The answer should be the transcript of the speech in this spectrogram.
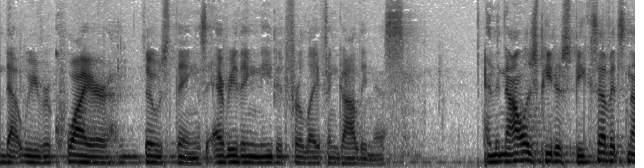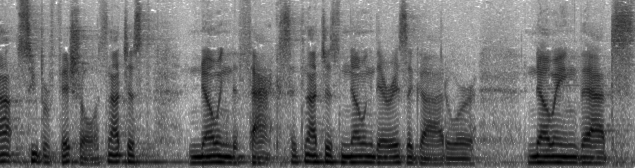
that we require those things, everything needed for life and godliness. And the knowledge Peter speaks of, it's not superficial. It's not just knowing the facts. It's not just knowing there is a God or knowing that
